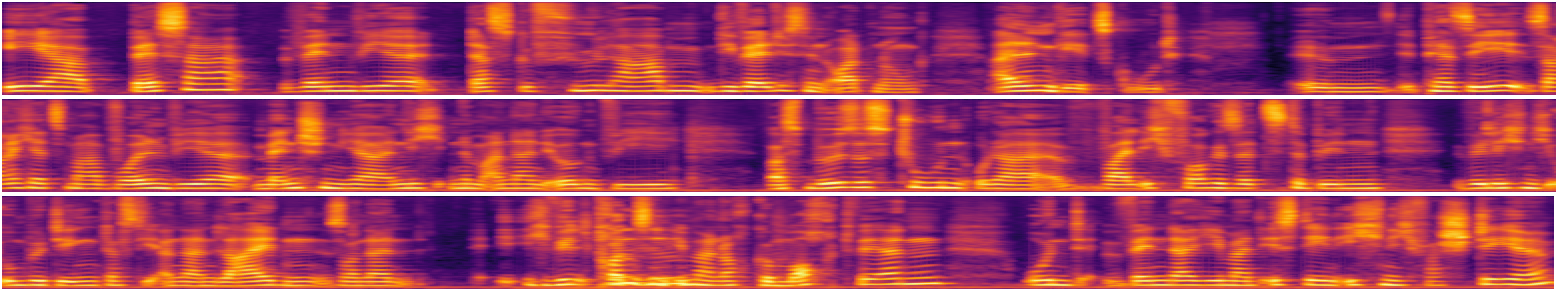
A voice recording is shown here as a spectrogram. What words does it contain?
eher besser, wenn wir das Gefühl haben, die Welt ist in Ordnung, allen geht's gut. Ähm, per se, sage ich jetzt mal, wollen wir Menschen ja nicht einem anderen irgendwie was Böses tun oder weil ich Vorgesetzte bin, will ich nicht unbedingt, dass die anderen leiden, sondern ich will trotzdem mhm. immer noch gemocht werden. Und wenn da jemand ist, den ich nicht verstehe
